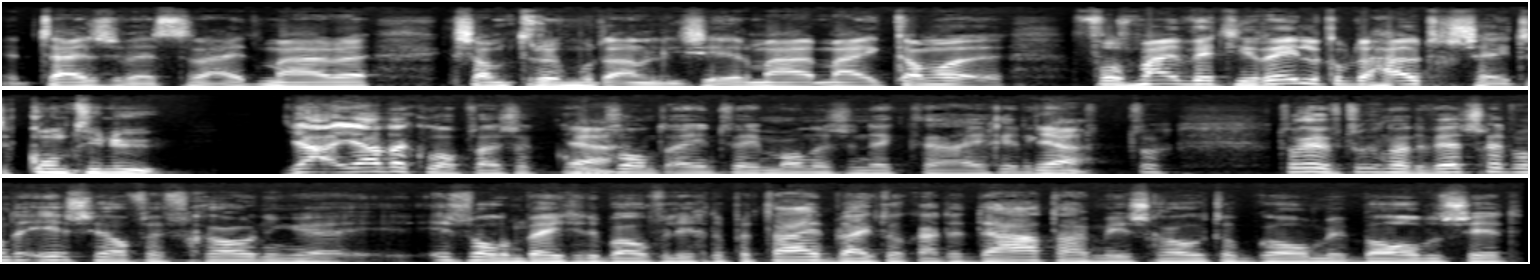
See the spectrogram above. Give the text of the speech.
eh, tijdens de wedstrijd. Maar eh, ik zou hem terug moeten analyseren. Maar, maar ik kan me, volgens mij werd hij redelijk op de huid gezeten. Continu. Ja, ja, dat klopt. Hij zat constant één, twee man in zijn nek te hijgen. En ik Ja. toch, toch even terug naar de wedstrijd. Want de eerste helft heeft Groningen is wel een beetje de bovenliggende partij. Het blijkt ook uit de data. Meer schoten op goal, meer balbezit.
